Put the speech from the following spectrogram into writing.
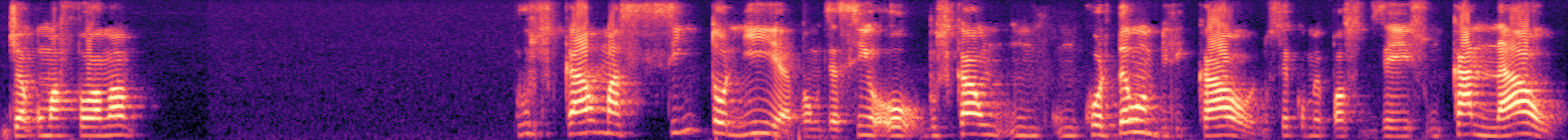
de alguma forma, buscar uma sintonia, vamos dizer assim, ou buscar um, um, um cordão umbilical, não sei como eu posso dizer isso, um canal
